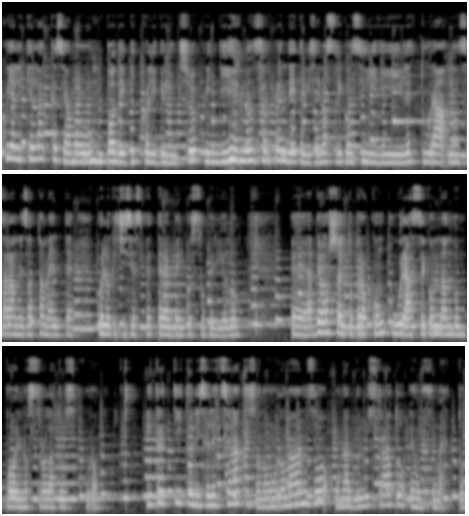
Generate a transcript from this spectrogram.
Qui a Licchellac siamo un po' dei piccoli Grinch, quindi non sorprendetevi se i nostri consigli di lettura non saranno esattamente quello che ci si aspetterebbe in questo periodo. Eh, abbiamo scelto però con cura, assecondando un po' il nostro lato oscuro. I tre titoli selezionati sono un romanzo, un albo illustrato e un fumetto.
